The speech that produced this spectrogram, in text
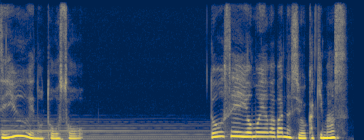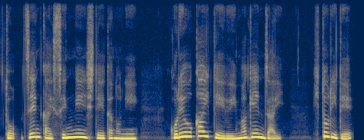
自由への闘争同性よもやま話を書きますと前回宣言していたのにこれを書いている今現在一人で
